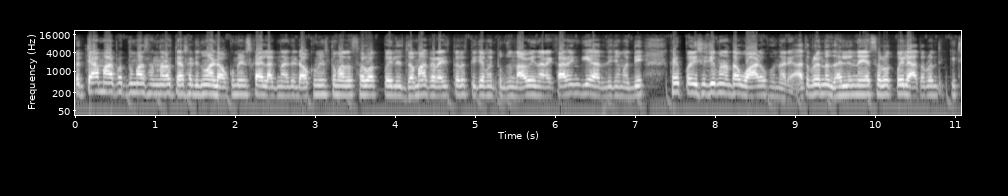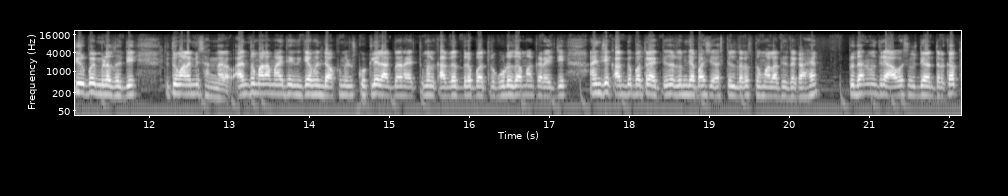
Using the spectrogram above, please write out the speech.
तर त्यामार्फत तुम्हाला सांगणार आहोत त्यासाठी तुम्हाला डॉक्युमेंट्स काय लागणार ते डॉक्युमेंट्स तुम्हाला सर्वात पहिले जमा करायचे तरच त्याच्यामध्ये तुमचं नाव येणार आहे. कारण की आता त्याच्यामध्ये काही पैशाची पण आता वाढ होणार आहे. आतापर्यंत झालेली नाही आहे. सर्वात पहिले आतापर्यंत किती रुपये मिळत होते ते तुम्हाला मी सांगणार आहोत. आणि तुम्हाला माहिती आहे की त्याच्यामध्ये डॉक्युमेंट्स कुठले लागणार आहेत. तुम्हाला कागदपत्र कुठं जमा करायचे आणि जे कागदपत्र आहेत ते जर तुमच्यापाशी असतील तरच तुम्हाला तिथं काय आहे प्रधानमंत्री आवास योजनेअंतर्गत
